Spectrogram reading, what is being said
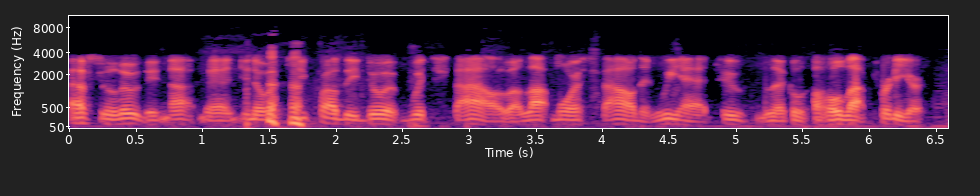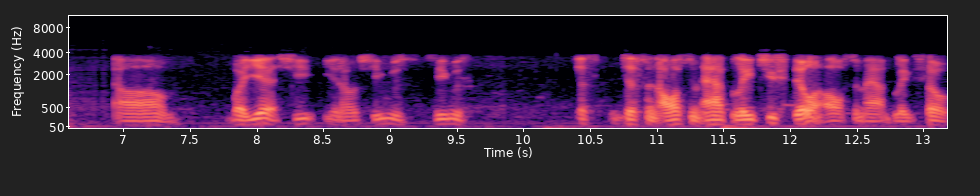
Absolutely not, man. You know what? She probably do it with style, a lot more style than we had too, like a, a whole lot prettier. Um, but yeah, she, you know, she was she was just just an awesome athlete. She's still an awesome athlete. So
